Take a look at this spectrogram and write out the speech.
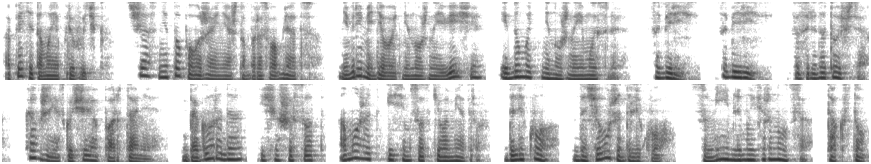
опять это моя привычка. Сейчас не то положение, чтобы расслабляться. Не время делать ненужные вещи и думать ненужные мысли. Соберись, соберись, сосредоточься. Как же я скучаю по Артане. До города еще 600, а может и 700 километров. Далеко. До чего же далеко? Сумеем ли мы вернуться? Так, стоп,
